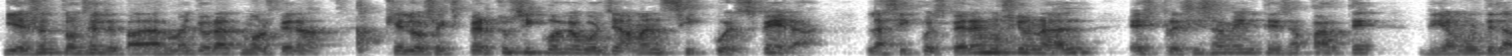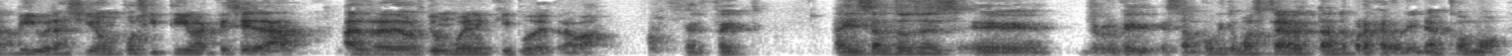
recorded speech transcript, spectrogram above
y eso entonces les va a dar mayor atmósfera que los expertos psicólogos llaman psicoesfera. La psicoesfera emocional es precisamente esa parte, digamos, de la vibración positiva que se da alrededor de un buen equipo de trabajo. Perfecto. Ahí está entonces, eh, yo creo que está un poquito más claro tanto para Carolina como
